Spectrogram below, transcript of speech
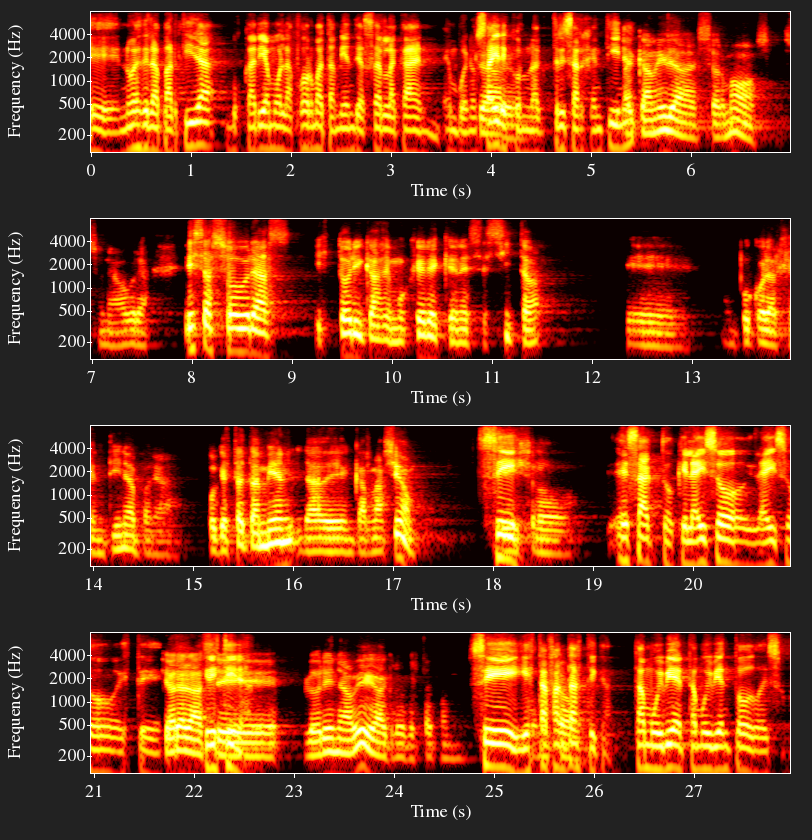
eh, no es de la partida, buscaríamos la forma también de hacerla acá en, Buenos Aires con una actriz argentina. Camila es hermosa, es una obra. Esas obras históricas de mujeres que necesita eh, un poco la Argentina para. Porque está también la de Encarnación. Sí. exacto, que la hizo, la hizo este, que ahora la Cristina. Lorena Vega, creo que está con. Sí, y está fantástica. Está muy bien, está muy bien todo eso.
